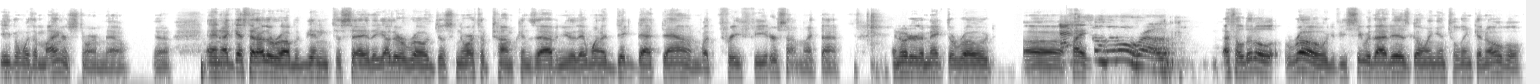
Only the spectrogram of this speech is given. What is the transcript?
even with a minor storm now, you know. And I guess that other road, beginning to say the other road just north of Tompkins Avenue, they want to dig that down, what, three feet or something like that, in order to make the road uh, height. That's the little road. That's a little road. If you see where that is going into Lincoln Oval,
